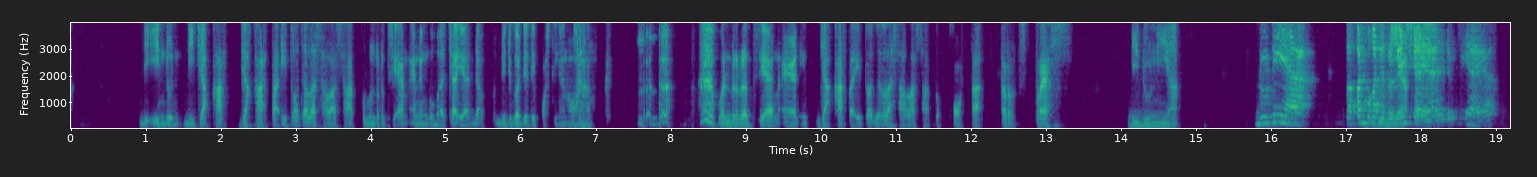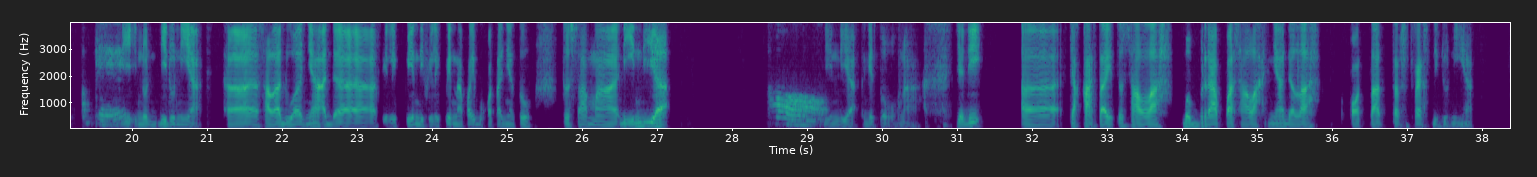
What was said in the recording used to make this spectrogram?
di Indo di Jakarta Jakarta itu adalah salah satu menurut CNN yang gue baca ya, dia juga dari postingan orang. Mm-mm. menurut CNN, Jakarta itu adalah salah satu kota terstres di dunia. dunia bahkan bukan Dunia. Indonesia ya dunia ya oke Di, Indo- di dunia. Eh, salah duanya ada Filipina, di Filipina apa ibu kotanya tuh, terus sama di India, oh di India gitu. Nah, jadi eh, Jakarta itu salah beberapa salahnya adalah kota terstres di dunia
